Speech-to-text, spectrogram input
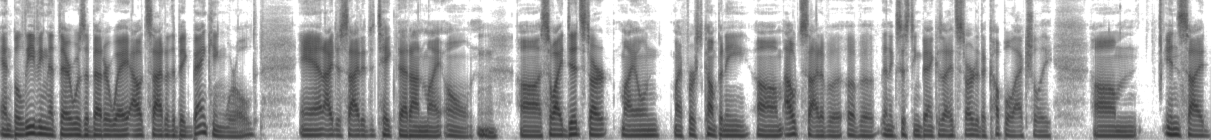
and believing that there was a better way outside of the big banking world. And I decided to take that on my own. Mm. Uh, so I did start my own my first company um, outside of a of a, an existing bank because I had started a couple actually um, inside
